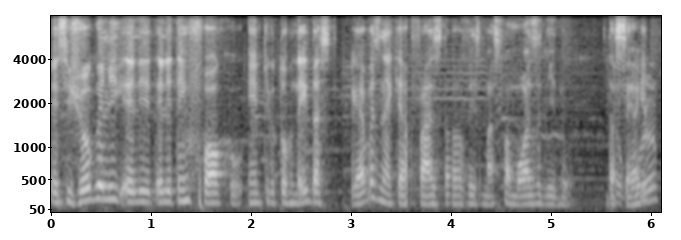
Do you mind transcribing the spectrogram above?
Esse jogo, ele, ele, ele tem foco entre o Torneio das Trevas, né? Que é a fase talvez mais famosa ali do, da Toguro. série.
